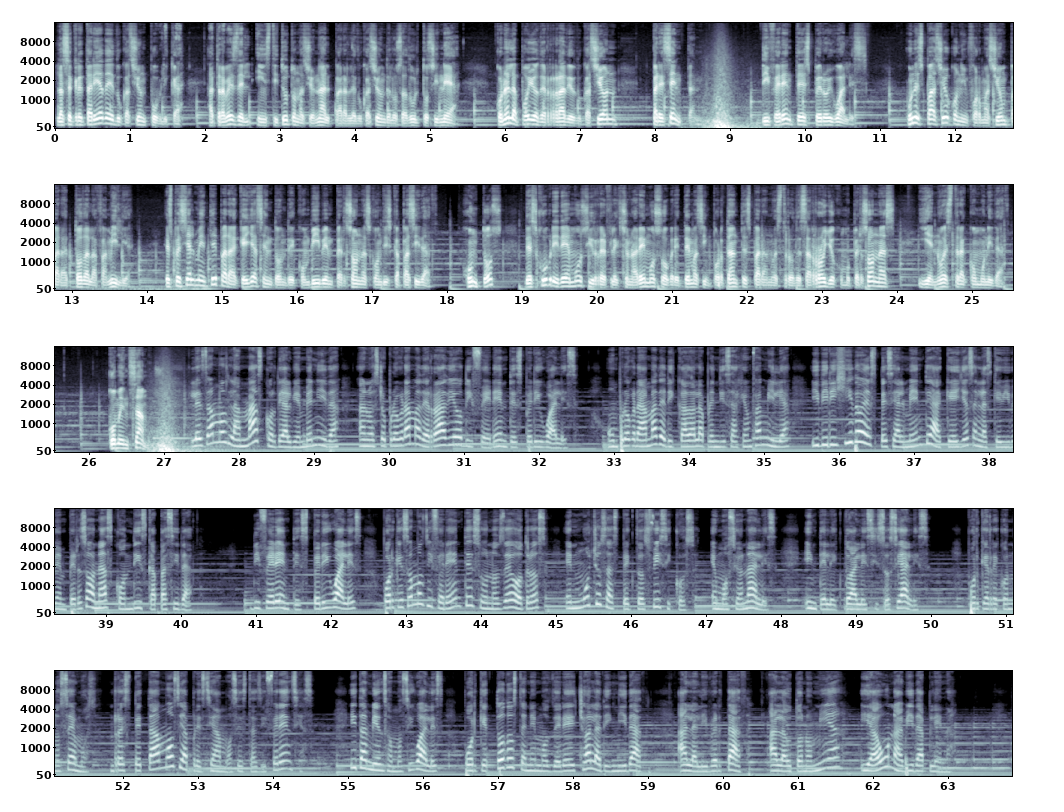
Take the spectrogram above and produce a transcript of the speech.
La Secretaría de Educación Pública, a través del Instituto Nacional para la Educación de los Adultos INEA, con el apoyo de Radio Educación, presentan Diferentes pero iguales, un espacio con información para toda la familia, especialmente para aquellas en donde conviven personas con discapacidad. Juntos, descubriremos y reflexionaremos sobre temas importantes para nuestro desarrollo como personas y en nuestra comunidad. Comenzamos. Les damos la más cordial bienvenida a nuestro programa de radio Diferentes pero iguales, un programa dedicado al aprendizaje en familia y dirigido especialmente a aquellas en las que viven personas con discapacidad. Diferentes pero iguales porque somos diferentes unos de otros en muchos aspectos físicos, emocionales, intelectuales y sociales, porque reconocemos, respetamos y apreciamos estas diferencias y también somos iguales porque todos tenemos derecho a la dignidad, a la libertad, a la autonomía y a una vida plena.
